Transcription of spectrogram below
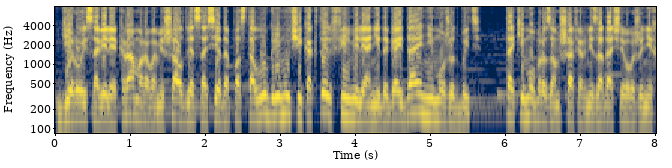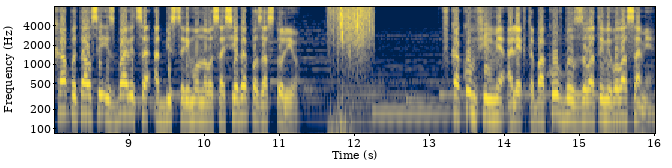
Герой Савелия Крамарова мешал для соседа по столу гремучий коктейль в фильме Леонида Гайдая «Не может быть». Таким образом шафер незадачливого жениха пытался избавиться от бесцеремонного соседа по застолью. В каком фильме Олег Табаков был с золотыми волосами?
